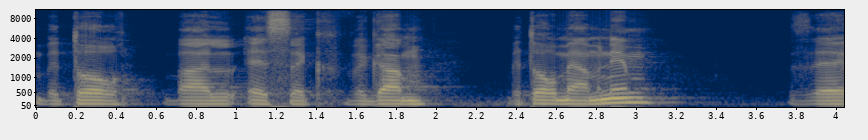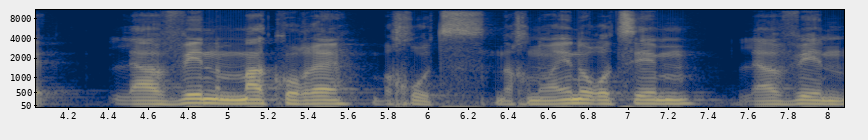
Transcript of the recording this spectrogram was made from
בתור בעל עסק וגם בתור מאמנים, זה להבין מה קורה בחוץ. אנחנו היינו רוצים להבין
